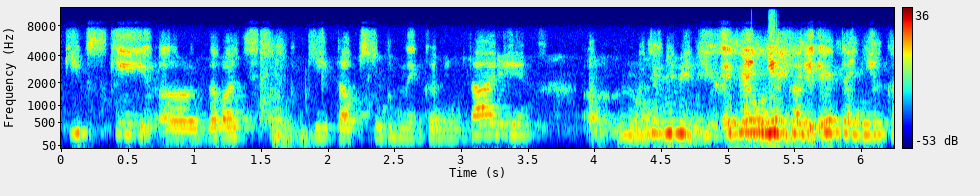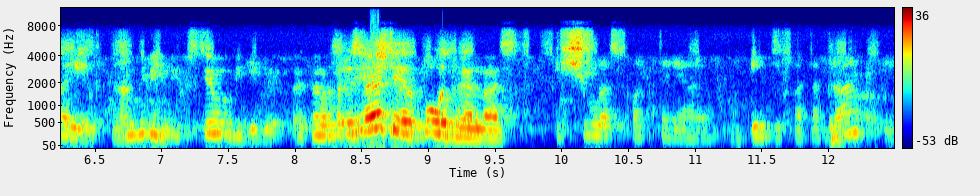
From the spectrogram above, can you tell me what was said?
Киевский э, давать какие-то абсурдные комментарии. Ну, Но тем не менее, их это, все не, увидели. это некорректно. Тем не менее, их все увидели. Это признаете их подлинность? Еще раз повторяю, эти фотографии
